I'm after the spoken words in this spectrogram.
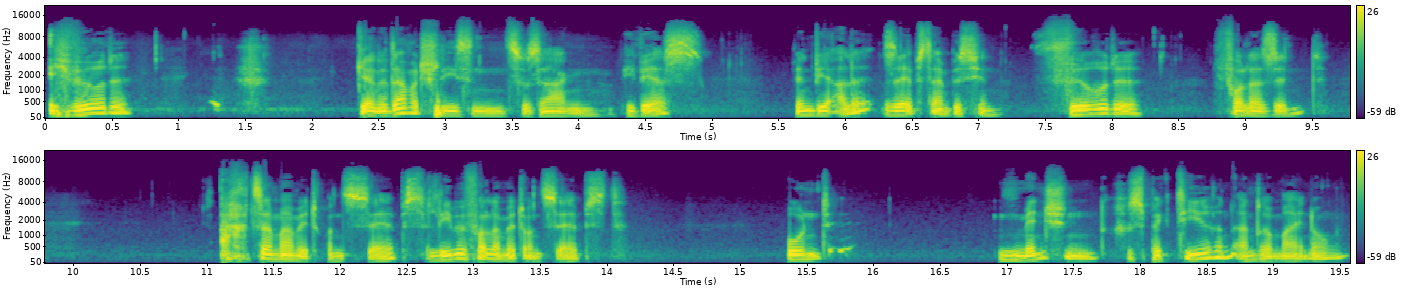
Ich würde gerne damit schließen, zu sagen, wie wäre es, wenn wir alle selbst ein bisschen würdevoller sind, achtsamer mit uns selbst, liebevoller mit uns selbst und Menschen respektieren, andere Meinungen.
